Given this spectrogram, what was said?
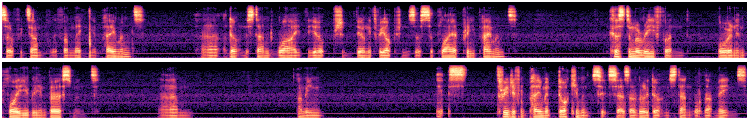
so, for example, if I'm making a payment, uh, I don't understand why the option, the only three options are supplier prepayment, customer refund, or an employee reimbursement. Um, I mean, it's three different payment documents. It says I really don't understand what that means.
